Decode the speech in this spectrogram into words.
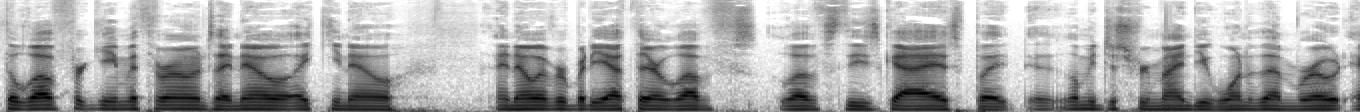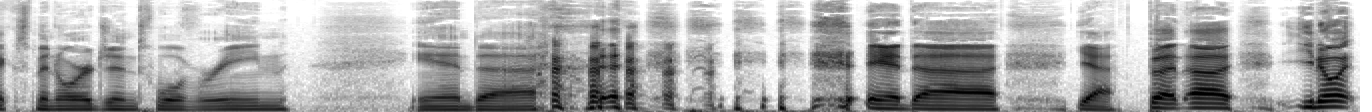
the love for Game of Thrones, I know, like you know, I know everybody out there loves loves these guys, but uh, let me just remind you: one of them wrote X Men Origins Wolverine, and uh, and uh, yeah. But uh, you know what?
